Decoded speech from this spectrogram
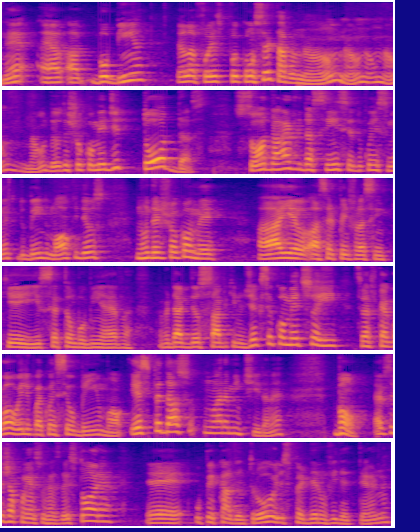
né? A, a, bobinha, ela foi, foi consertar. Falou, não, não, não, não, não. Deus deixou comer de todas. Só da árvore da ciência, do conhecimento do bem e do mal que Deus não deixou comer. Aí a serpente falou assim: Que isso, é tão bobinha, Eva. Na verdade, Deus sabe que no dia que você comer disso aí, você vai ficar igual ele, que vai conhecer o bem e o mal. Esse pedaço não era mentira, né? Bom, aí você já conhece o resto da história. É, o pecado entrou, eles perderam vida eterna.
